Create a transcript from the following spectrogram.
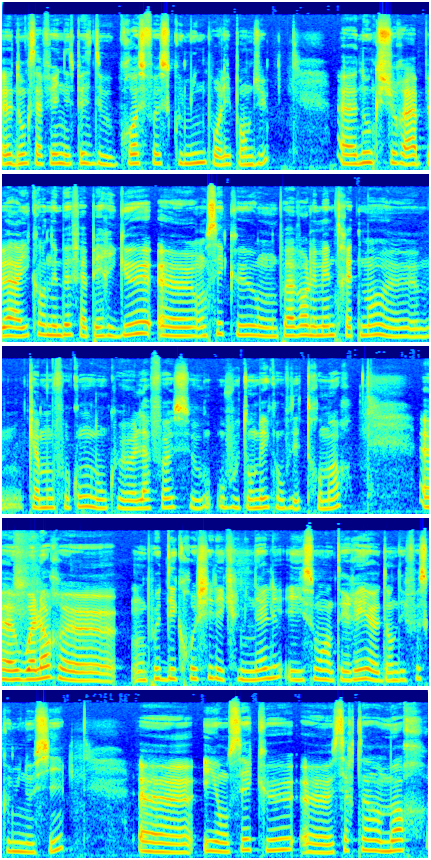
donc, ça fait une espèce de grosse fosse commune pour les pendus. donc sur à, à Écornebeuf à Périgueux, on sait qu'on peut avoir le même traitement qu'à Montfaucon, donc la fosse où, vous tombez quand vous êtes trop mort. Euh, ou alors, euh, on peut décrocher les criminels et ils sont enterrés euh, dans des fosses communes aussi. et on sait que certains morts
